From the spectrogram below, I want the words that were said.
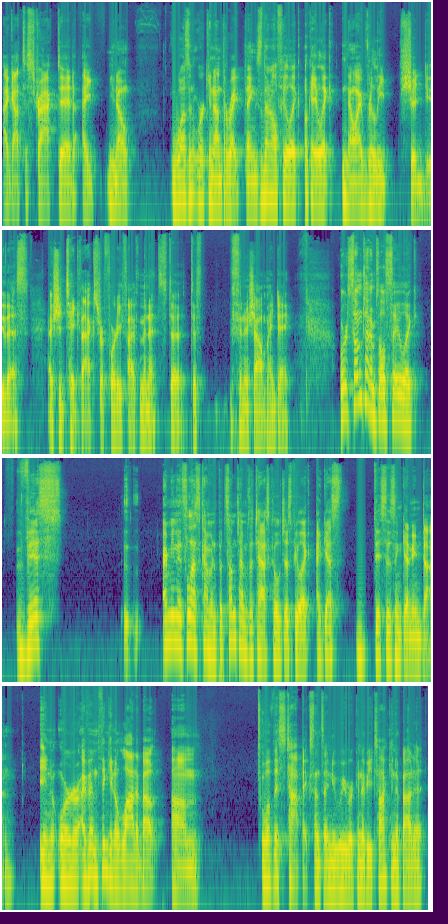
I got distracted, I, you know, wasn't working on the right things, then I'll feel like, okay, like, no, I really should do this. I should take the extra 45 minutes to to finish out my day. Or sometimes I'll say like this I mean it's less common, but sometimes the task will just be like, I guess this isn't getting done. In order, I've been thinking a lot about um well this topic since I knew we were going to be talking about it.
